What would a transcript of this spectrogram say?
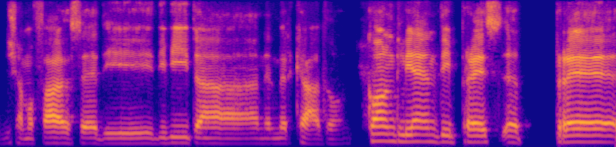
diciamo, fase di, di vita nel mercato? con clienti pre, eh, pre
